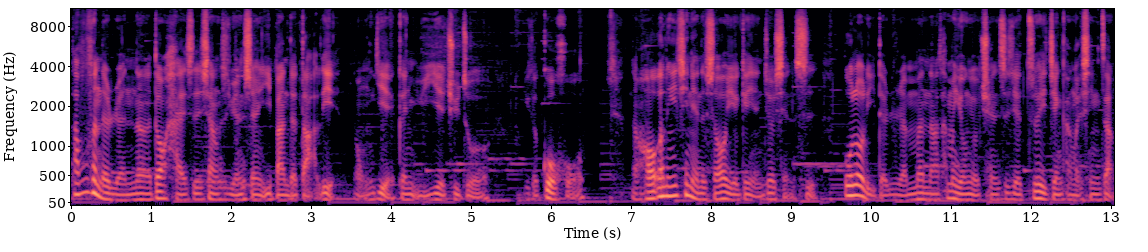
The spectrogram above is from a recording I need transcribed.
大部分的人呢，都还是像是原始人一般的打猎、农业跟渔业去做一个过活。然后，二零一七年的时候，有一个研究显示，部落里的人们呢，他们拥有全世界最健康的心脏。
